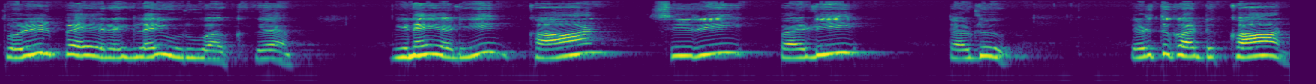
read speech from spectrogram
தொழில் பெயர்களை உருவாக்குக. வினையடி கான் சிரி படி தடு. எடுத்துக்காட்டு கான்.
